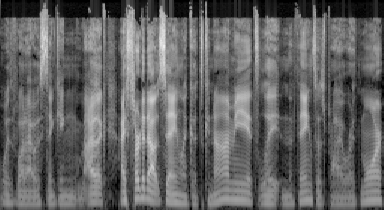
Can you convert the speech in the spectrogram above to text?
with what I was thinking. I like I started out saying like it's Konami, it's late in the thing, so it's probably worth more,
